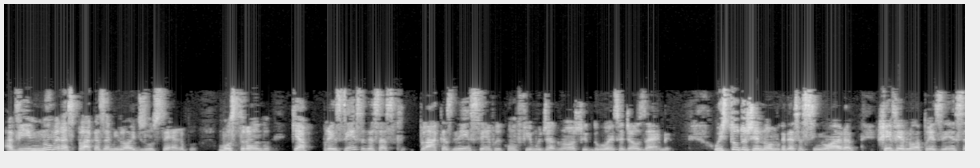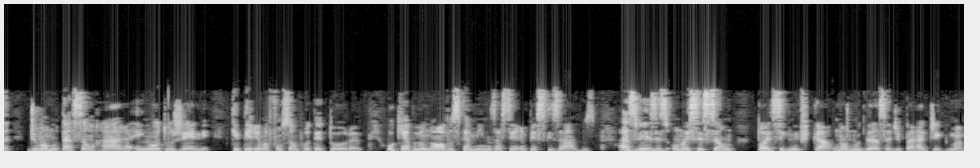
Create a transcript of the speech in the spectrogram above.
havia inúmeras placas amiloides no cérebro, mostrando que a presença dessas placas nem sempre confirma o diagnóstico de doença de Alzheimer. O estudo genômico dessa senhora revelou a presença de uma mutação rara em outro gene, que teria uma função protetora, o que abriu novos caminhos a serem pesquisados. Às vezes, uma exceção pode significar uma mudança de paradigma.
